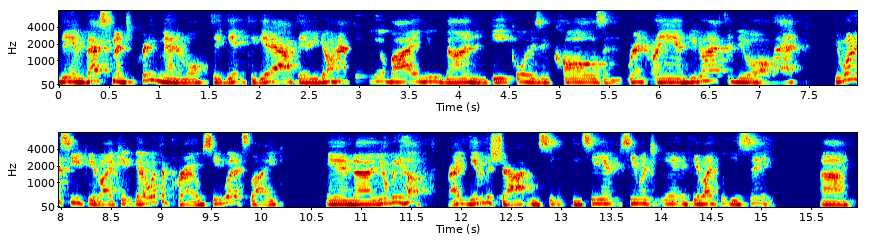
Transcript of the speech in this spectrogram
the investment's pretty minimal to get to get out there. You don't have to go buy a new gun and decoys and calls and rent land. You don't have to do all that. You want to see if you like it, go with a pro, see what it's like and uh, you'll be hooked, right? Give it a shot and see and see if, see what if you like what you see. Um,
